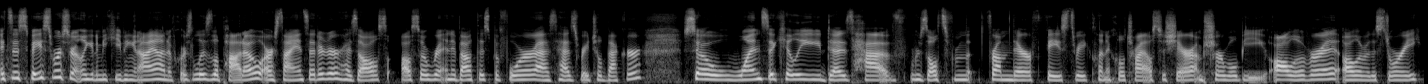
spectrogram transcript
it's a space we're certainly going to be keeping an eye on. Of course, Liz Lopatto, our science editor, has also also written about this before, as has Rachel Becker. So once Akili does have results from the, from their phase three clinical trials to share, I'm sure we'll be all over it, all over the story.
